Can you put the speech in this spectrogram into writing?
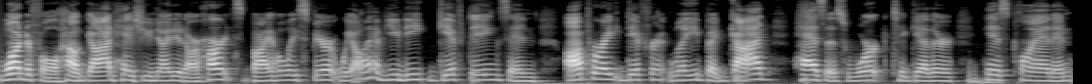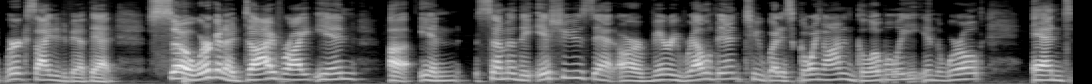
wonderful how God has united our hearts by Holy Spirit. We all have unique giftings and operate differently, but God has us work together Mm-hmm. his plan and we're excited about that. So, we're going to dive right in uh, in some of the issues that are very relevant to what is going on globally in the world and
